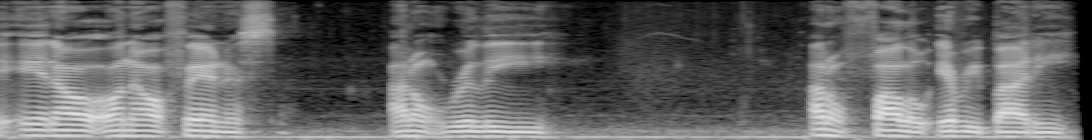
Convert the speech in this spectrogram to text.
in all on all fairness, I don't really, I don't follow everybody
